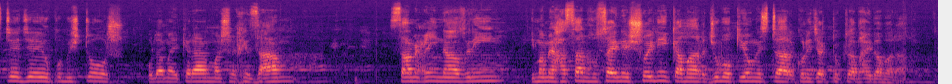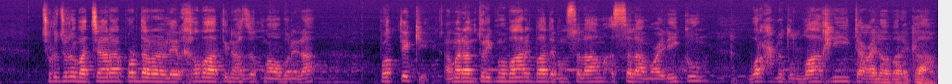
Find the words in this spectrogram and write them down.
স্টেজে উপবিষ্ট ওলামাই কেরাম মাশাখে জাম, সামঈন নাজরিন, ইমামে হাসান হুসাইনের সৈনিক, আমার যুবক, ইয়ং স্টার, কলিজার টুকরা ভাই বাবারা। ছোট ছোট বাচ্চারা, পর্দার আড়ালের খাওয়াতিন হজরত মা বোনেরা, প্রত্যেককে আমার আন্তরিক মোবারকবাদ এবং সালাম। আসসালামু আলাইকুম ওরহমতুল্লাহি বারাকাত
